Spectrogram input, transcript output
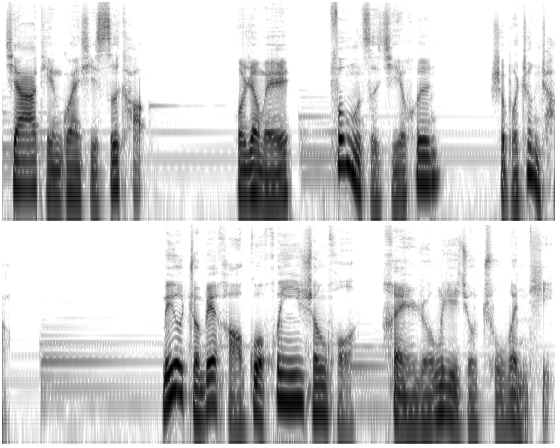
家庭关系思考，我认为奉子结婚是不正常。没有准备好过婚姻生活，很容易就出问题。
